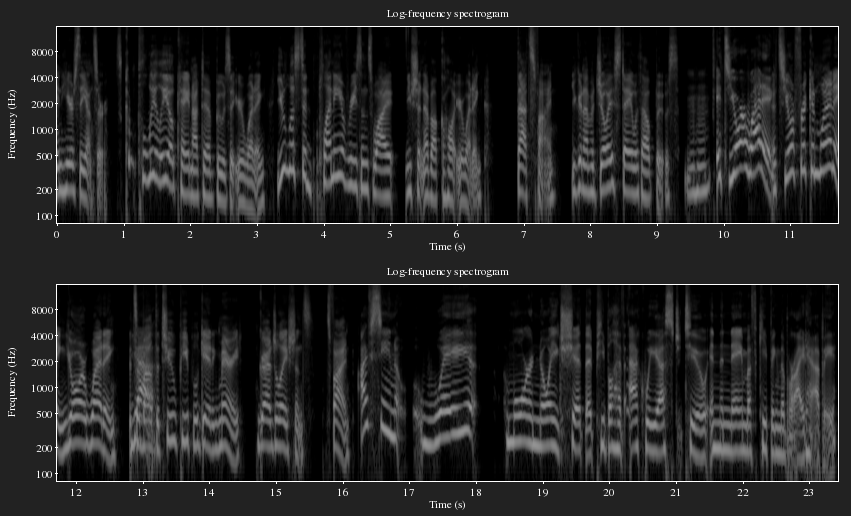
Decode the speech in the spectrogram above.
And here's the answer it's completely okay not to have booze at your wedding. You listed plenty of reasons why you shouldn't have alcohol at your wedding. That's fine. You're going to have a joyous day without booze. hmm It's your wedding. It's your freaking wedding. Your wedding. It's Yeah. about the two people getting married. Congratulations. It's fine. I've seen way more annoying shit that people have acquiesced to in the name of keeping the bride happy.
